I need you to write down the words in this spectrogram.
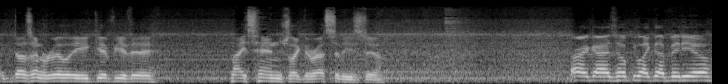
it doesn't really give you the nice hinge like the rest of these do. Alright guys, hope you liked that video.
